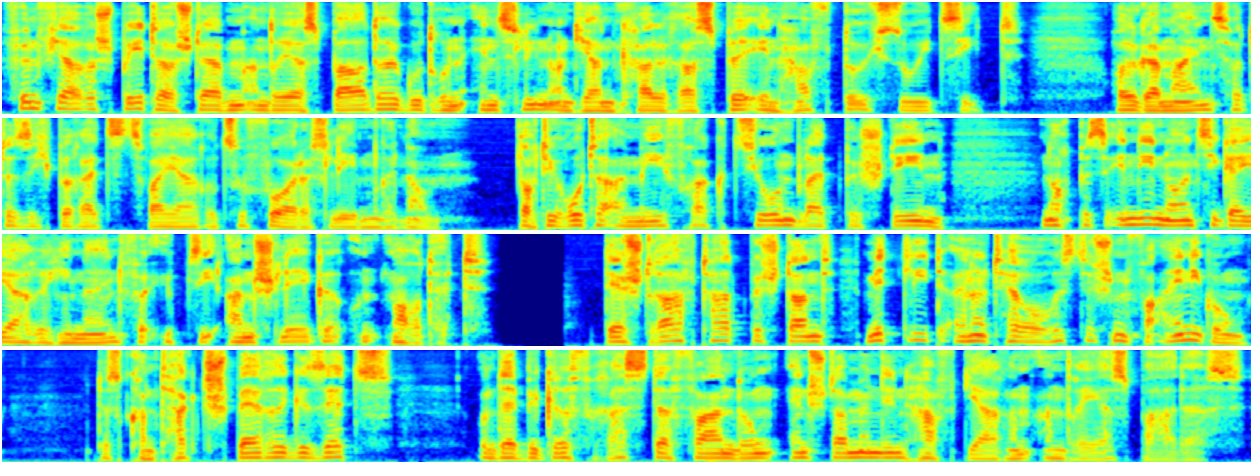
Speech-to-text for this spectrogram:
Fünf Jahre später sterben Andreas Bader, Gudrun Enslin und Jan-Karl Raspe in Haft durch Suizid. Holger Mainz hatte sich bereits zwei Jahre zuvor das Leben genommen. Doch die Rote Armee-Fraktion bleibt bestehen. Noch bis in die 90er Jahre hinein verübt sie Anschläge und mordet. Der Straftatbestand Mitglied einer terroristischen Vereinigung, das Kontaktsperregesetz und der Begriff Rasterfahndung entstammen den Haftjahren Andreas Baders.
